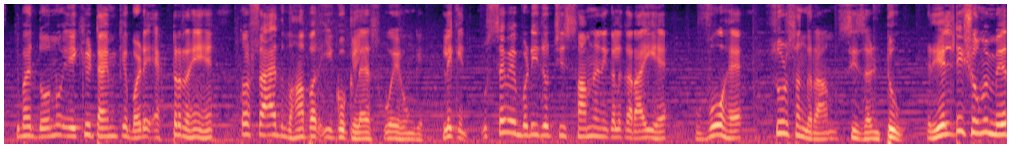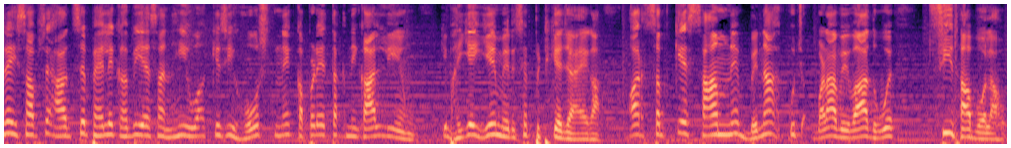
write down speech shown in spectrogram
कि भाई दोनों एक ही टाइम के बड़े एक्टर रहे हैं तो शायद वहाँ पर ईगो क्लैश हुए होंगे। लेकिन उससे भी बड़ी जो चीज़ सामने निकल कर आई है, वो है सुर संग्राम सीज़न टू रियलिटी शो में मेरे हिसाब से आज से पहले कभी ऐसा नहीं हुआ, किसी होस्ट ने कपड़े तक निकाल लिए हूँ कि भैया ये मेरे से पिट के जाएगा और सबके सामने बिना कुछ बड़ा विवाद हुए सीधा बोला हो।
